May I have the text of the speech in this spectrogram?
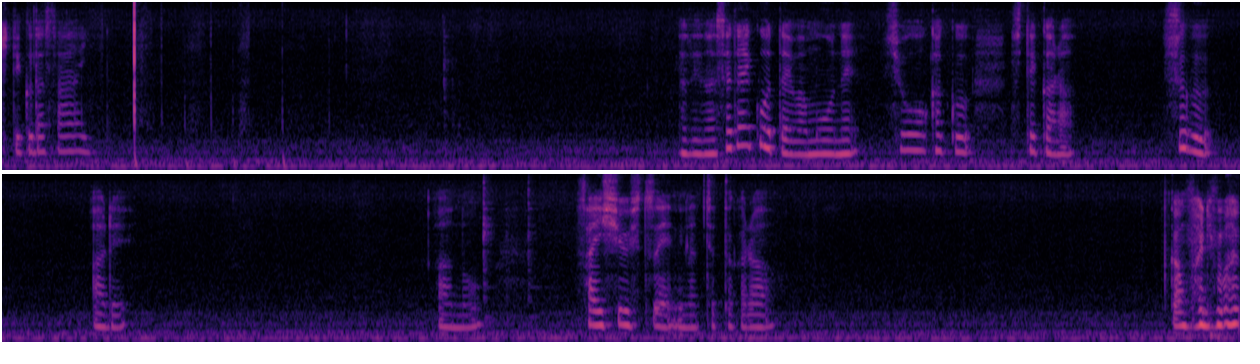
来てください。なぜな世代交代はもうね昇格してからすぐあれあの最終出演になっちゃったから頑張ります。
